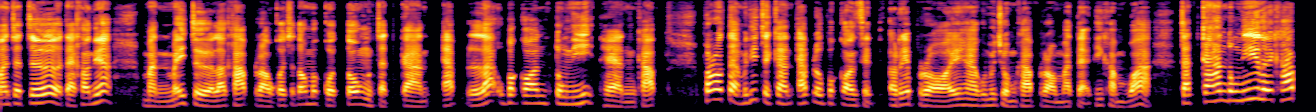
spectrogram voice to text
มันจะเจอแต่คราวเนี้ยมันไม่เจอแล้วครับ เราก็จะต้องมากดตรงจัดการแอป และอุปกรณ์ตรงนี้แทนครับพอเราแตะมาที่จัดการแอปและอุปกรณ์เสร็จเรียบร้อยฮะคุณผู้ชมครับ เรามาแตะที่คำว่าจัดการตรงนี้เลยครับ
